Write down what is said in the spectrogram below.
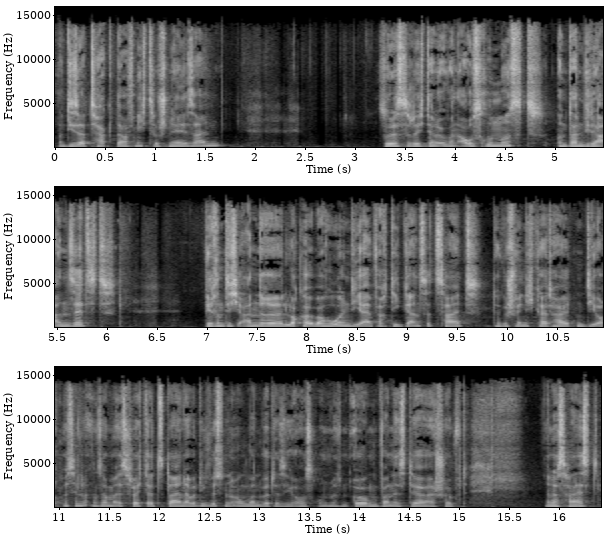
Und dieser Takt darf nicht zu schnell sein, so dass du dich dann irgendwann ausruhen musst und dann wieder ansetzt Während dich andere locker überholen, die einfach die ganze Zeit eine Geschwindigkeit halten, die auch ein bisschen langsamer ist vielleicht als deine, aber die wissen, irgendwann wird er sich ausruhen müssen. Irgendwann ist der erschöpft. Und das heißt,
